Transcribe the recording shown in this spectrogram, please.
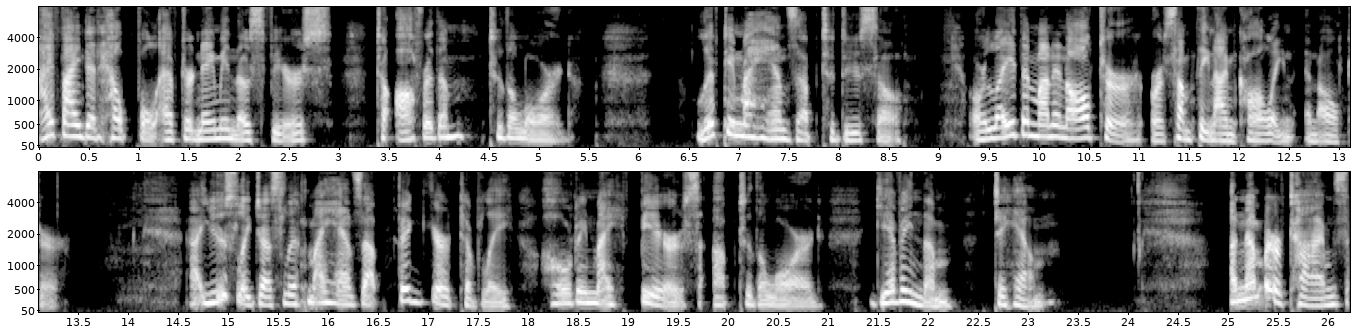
I find it helpful after naming those fears to offer them to the Lord, lifting my hands up to do so, or lay them on an altar or something I'm calling an altar. I usually just lift my hands up figuratively, holding my fears up to the Lord, giving them to Him. A number of times,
